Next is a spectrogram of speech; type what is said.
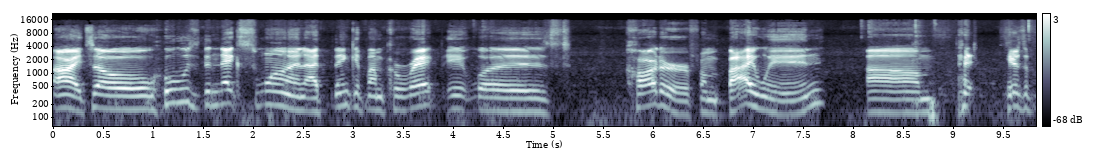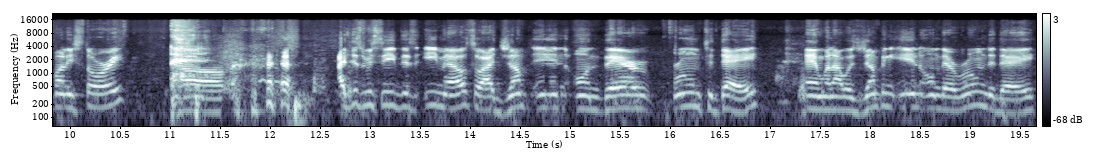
All right, so who's the next one? I think if I'm correct, it was Carter from Biwin. Um, here's a funny story. Uh, I just received this email, so I jumped in on their room today. And when I was jumping in on their room today,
